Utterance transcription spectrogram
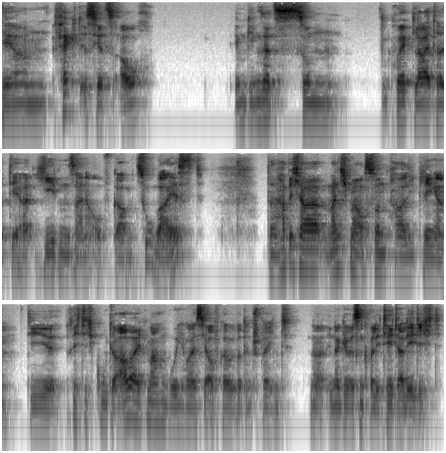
Der ähm, Fakt ist jetzt auch im Gegensatz zum Projektleiter, der jedem seine Aufgaben zuweist, da habe ich ja manchmal auch so ein paar Lieblinge, die richtig gute Arbeit machen, wo ich weiß, die Aufgabe wird entsprechend ne, in einer gewissen Qualität erledigt.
